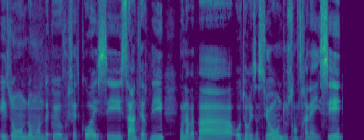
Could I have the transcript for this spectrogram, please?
ils ont demandé que vous faites quoi ici, c'est interdit, vous n'avez pas autorisation de s'entraîner ici.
